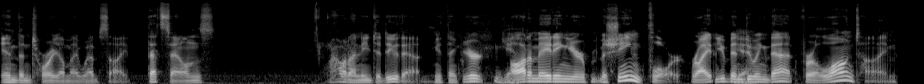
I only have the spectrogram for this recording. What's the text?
inventory on my website? That sounds why would I need to do that? You think you're yeah. automating your machine floor, right? You've been yeah. doing that for a long time.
